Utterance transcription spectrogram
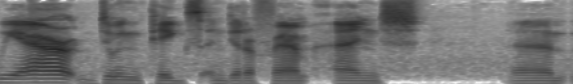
We are doing pigs in the other farm, and um,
